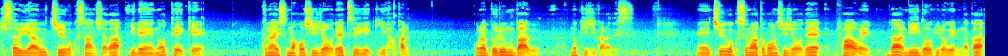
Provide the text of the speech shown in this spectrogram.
競い合う中国3社が異例の提携。国内スマホ市場で追撃図る。これはブルームバーグの記事からです。えー中国スマートフォン市場でファーウェイがリードを広げる中、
